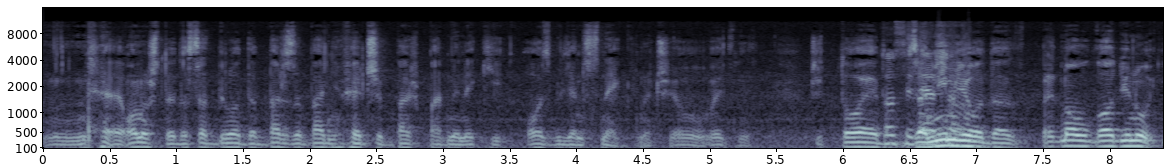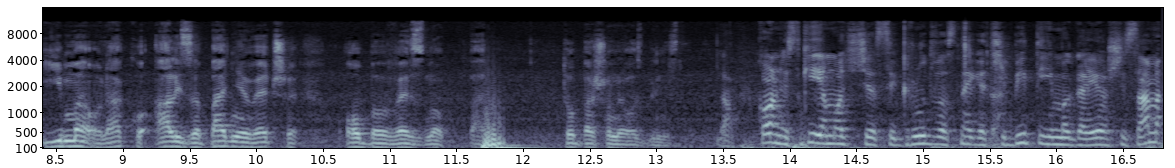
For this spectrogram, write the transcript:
ono što je do sad bilo da baš za badnje veče baš padne neki ozbiljan sneg, znači ovo već Znači, to je to zanimljivo dešava. da pred novu godinu ima onako, ali za badnje veče obavezno pa To baš one ozbiljni sneg. Da, ko ne skija, moći će se grudva, snega da. će biti, ima ga još i sama.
